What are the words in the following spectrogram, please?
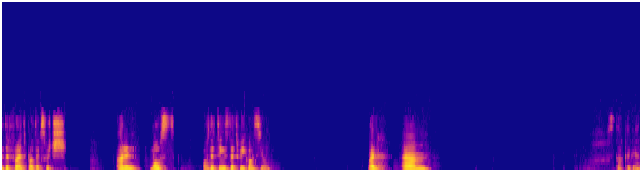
the different products which are in most of the things that we consume. Well, um, stuck again.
